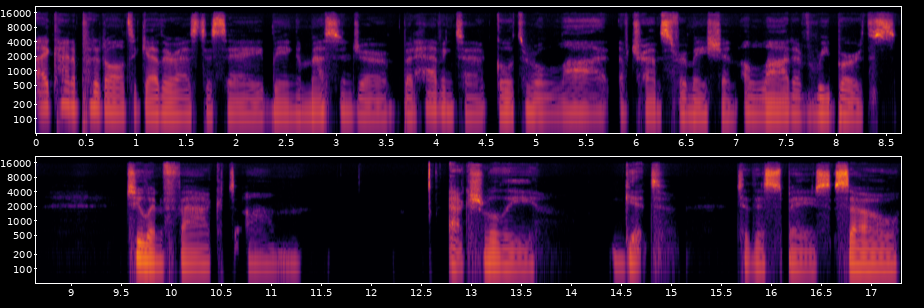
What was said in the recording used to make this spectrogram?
I kind of put it all together as to say being a messenger, but having to go through a lot of transformation, a lot of rebirths to, in fact, um, actually get to this space. So,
